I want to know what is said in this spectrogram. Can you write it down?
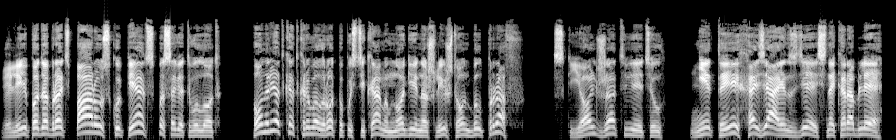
«Вели подобрать парус, купец», — посоветовал Лот. Он редко открывал рот по пустякам, и многие нашли, что он был прав. Скьоль же ответил, «Не ты, хозяин, здесь, на корабле».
